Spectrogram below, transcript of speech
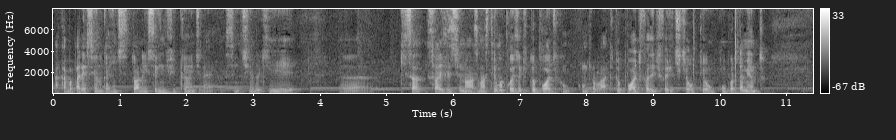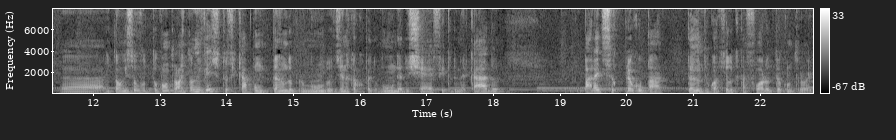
acaba parecendo que a gente se torna insignificante, né? Sentindo que, uh, que só, só, existe nós. Mas tem uma coisa que tu pode controlar, que tu pode fazer diferente, que é o teu comportamento. Uh, então, isso tu controla. Então, em vez de tu ficar apontando para o mundo, dizendo que a culpa é do mundo, é do chefe, que do mercado, para de se preocupar tanto com aquilo que está fora do teu controle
